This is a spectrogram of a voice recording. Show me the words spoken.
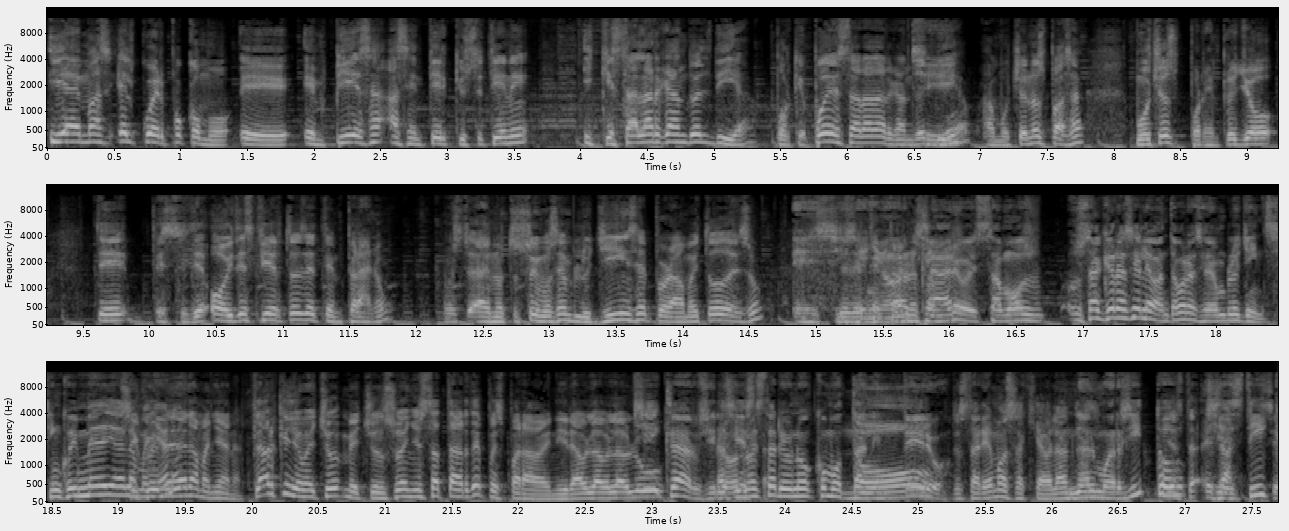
y además el cuerpo como empieza a sentir que usted tiene y que está alargando el día, porque puede estar alargando el día, a muchos nos pasa, muchos, por ejemplo, yo hoy despierto desde temprano. Nosotros nosotros estuvimos en Blue Jeans, el programa y todo eso. Eh, sí, Desde señor, claro, estamos... ¿O sea, qué hora se levanta para hacer un blue jean? ¿Cinco y media de la Cinco y mañana? media de la mañana. Claro que yo me echo, me echo un sueño esta tarde, pues para venir a bla bla bla. Sí, claro, si no, no estaría uno como tan no, entero. No estaríamos aquí hablando. Un almuercito, exacto, siestica,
